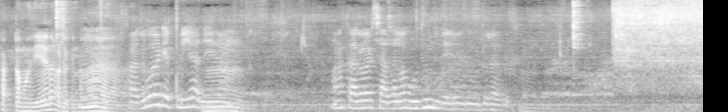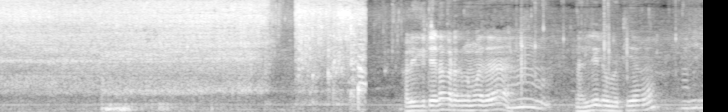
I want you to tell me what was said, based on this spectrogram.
கட்ட மாதிரியே தான் கிடக்குண்ணா கருவாடு எப்படியோ அதே தான் ஆனா கருவாடு சாதெல்லாம் உதிர்ந்து போயிடும் இது உதிராது. கழுவிக்கிட்டே தான் கிடக்கணுமா இதை? நல்லியில் ஊற்றியாக நல்லி.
